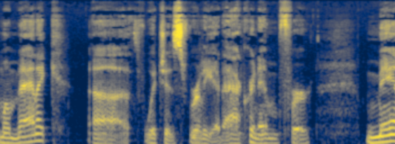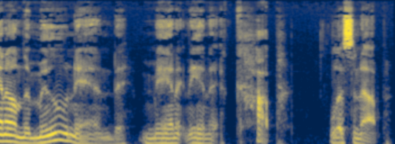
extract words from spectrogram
Momanic, uh, which is really an acronym for Man on the Moon and Man in a Cup. Listen up.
